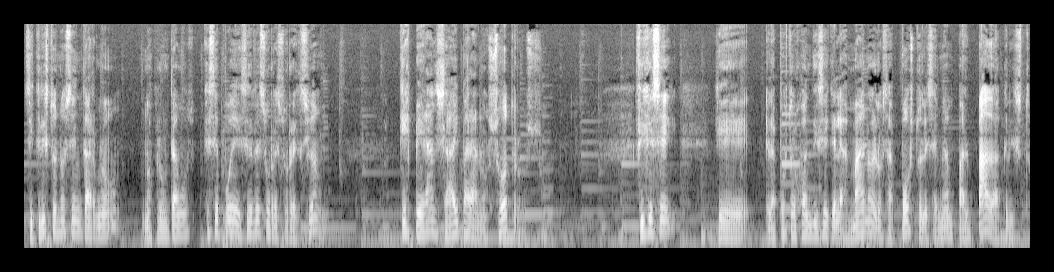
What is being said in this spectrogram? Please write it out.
si Cristo no se encarnó, nos preguntamos, ¿qué se puede decir de su resurrección? ¿Qué esperanza hay para nosotros? Fíjese que el apóstol Juan dice que las manos de los apóstoles se han palpado a Cristo.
